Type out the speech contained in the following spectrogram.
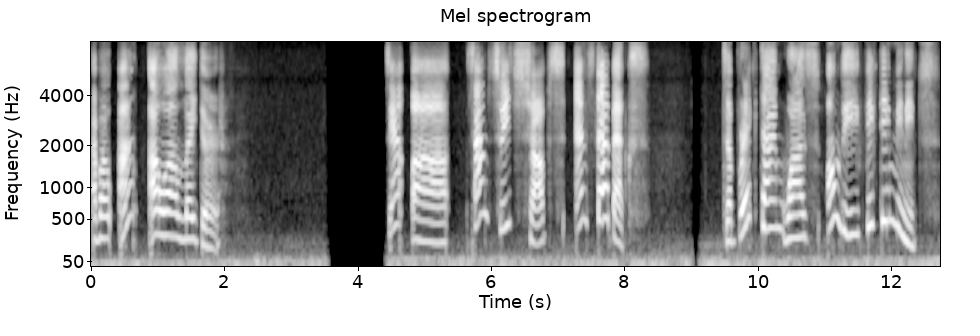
about an hour later. There are some sweet shops and Starbucks. The break time was only 15 minutes.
